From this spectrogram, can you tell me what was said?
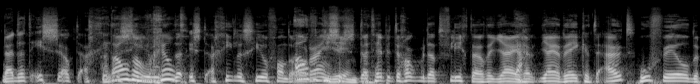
Nou, dat is ook de Achilleshiel. over geld. Dat is de Achilleshiel van de Altijd Oranjes. Dat heb je toch ook met dat vliegtuig dat jij Ja. hebt. Jij rekent uit hoeveel de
